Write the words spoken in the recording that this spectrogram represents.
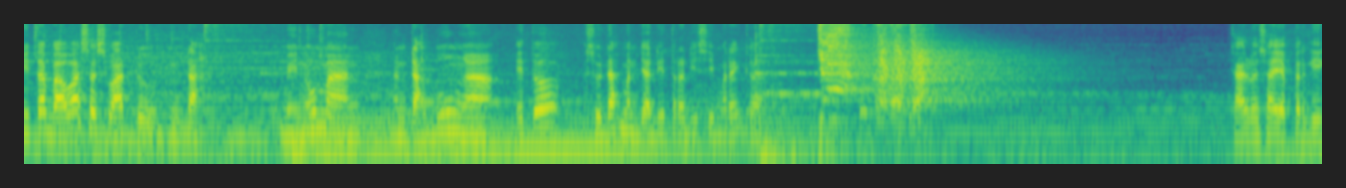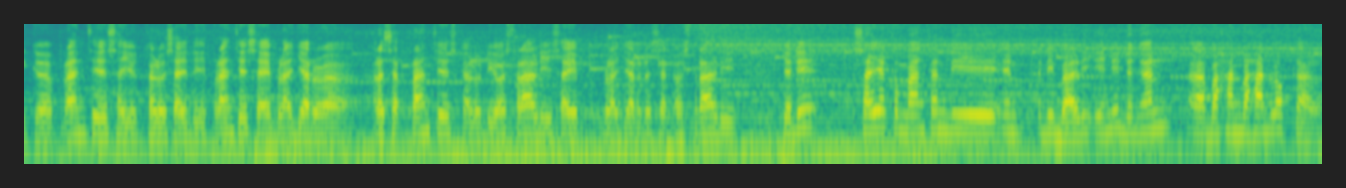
kita bawa sesuatu entah minuman, entah bunga, itu sudah menjadi tradisi mereka. Kalau saya pergi ke Prancis, saya kalau saya di Prancis saya belajar eh, resep Prancis, kalau di Australia saya belajar resep Australia. Jadi saya kembangkan di di Bali ini dengan eh, bahan-bahan lokal,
